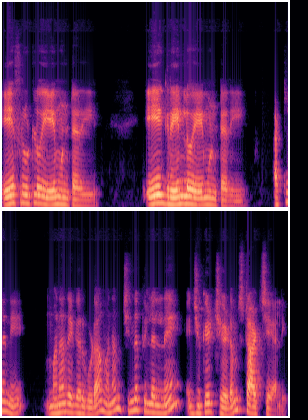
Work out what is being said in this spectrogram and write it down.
ఏ ఫ్రూట్లో ఏముంటుంది? ఏ గ్రెయిన్లో ఏముంటుంది? అట్లనే మన దగ్గర కూడా మనం చిన్న పిల్లల్నే ఎడ్యుకేట్ చేయడం స్టార్ట్ చేయాలి.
